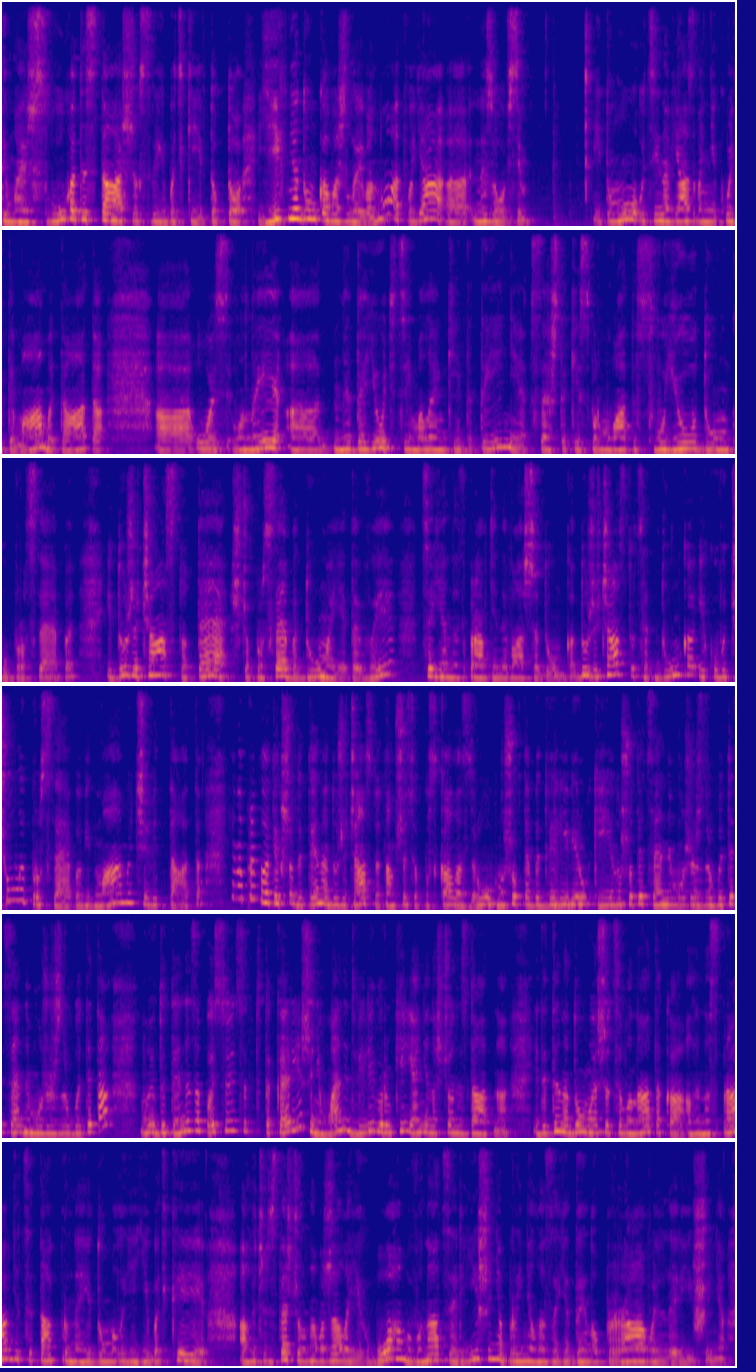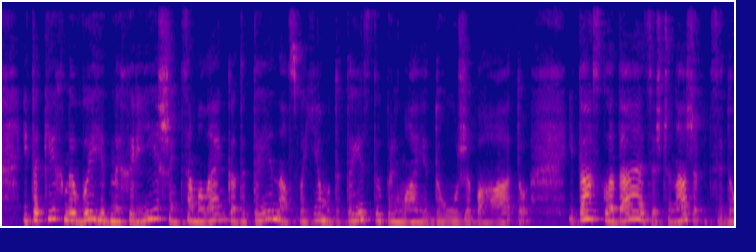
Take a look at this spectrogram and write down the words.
Ти маєш слухати старших своїх батьків, тобто їхня думка важлива, ну а твоя е, не зовсім. І тому оці нав'язувані культи мами, тата, ось вони не дають цій маленькій дитині все ж таки сформувати свою думку про себе. І дуже часто те, що про себе думаєте ви, це є насправді не ваша думка. Дуже часто це думка, яку ви чули про себе від мами чи від тата. Наприклад, якщо дитина дуже часто там щось опускала з рук, ну що в тебе дві ліві руки, ну що ти це не можеш зробити, це не можеш зробити, та ну і в дитини записується таке рішення. У мене дві ліві руки, я ні на що не здатна. І дитина думає, що це вона така, але насправді це так про неї думали її батьки. Але через те, що вона вважала їх богами, вона це рішення прийняла за єдино правильне рішення. І таких невигідних рішень ця маленька дитина в своєму дитинстві приймає дуже багато. І так складається, що наша підсвідомість.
